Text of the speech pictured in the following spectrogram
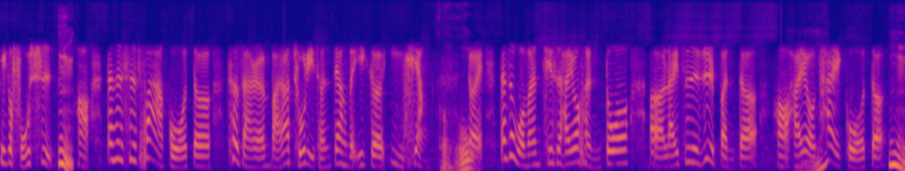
一个服饰，嗯，好，但是是法国的策展人把它处理成这样的一个意象，哦，对。但是我们其实还有很多呃来自日本的，好，还有泰国的，嗯，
